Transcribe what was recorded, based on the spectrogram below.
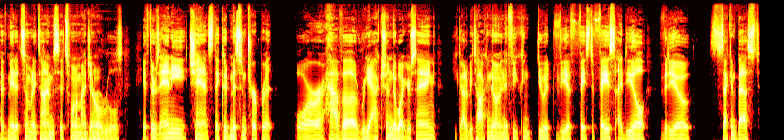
I've made it so many times. It's one of my general rules. If there's any chance they could misinterpret or have a reaction to what you're saying, you got to be talking to them. And if you can do it via face to face, ideal, video, second best,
